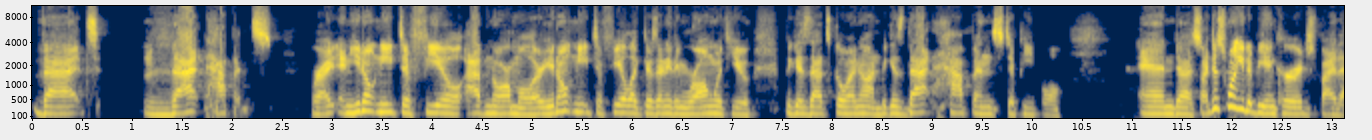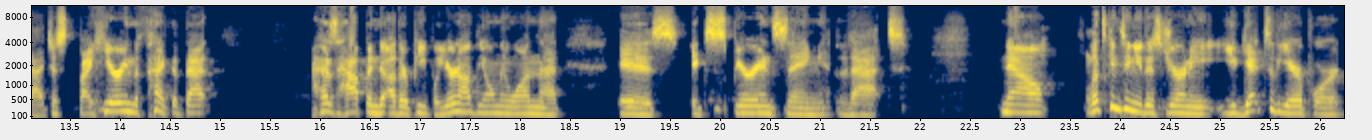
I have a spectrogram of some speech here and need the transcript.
that that happens right and you don't need to feel abnormal or you don't need to feel like there's anything wrong with you because that's going on because that happens to people and uh, so I just want you to be encouraged by that, just by hearing the fact that that has happened to other people. You're not the only one that is experiencing that. Now, let's continue this journey. You get to the airport.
